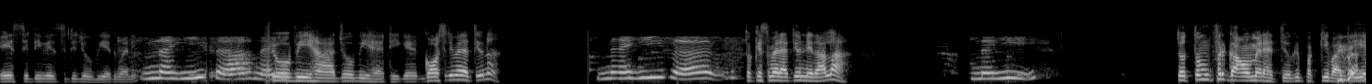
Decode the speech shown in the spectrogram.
एस सिटी वेस सिटी जो भी है तुम्हारी। नहीं सर नहीं। जो भी हाँ जो भी है ठीक है। गौसली में रहती हो ना? नहीं सर तो किसमें रहती हो निराला? नहीं। तो तुम फिर गाँव में रहती होगी पक्की बात है ये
